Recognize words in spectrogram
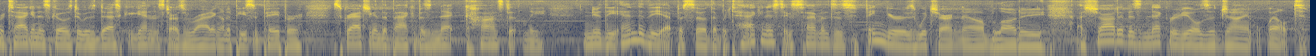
Protagonist goes to his desk again and starts writing on a piece of paper, scratching at the back of his neck constantly. Near the end of the episode, the protagonist examines his fingers, which are now bloody. A shot of his neck reveals a giant welt,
